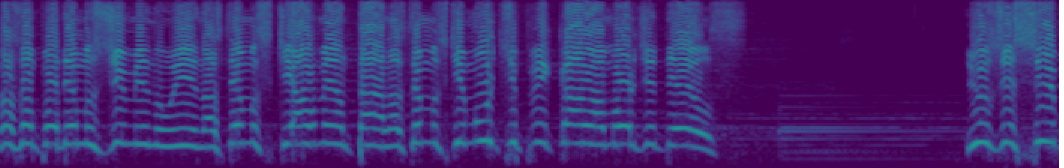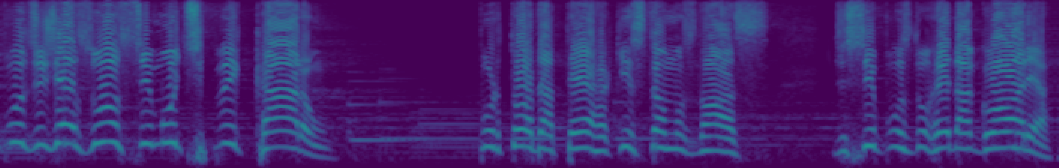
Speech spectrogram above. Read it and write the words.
Nós não podemos diminuir, nós temos que aumentar, nós temos que multiplicar o amor de Deus. E os discípulos de Jesus se multiplicaram por toda a terra. Aqui estamos nós, discípulos do Rei da Glória.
